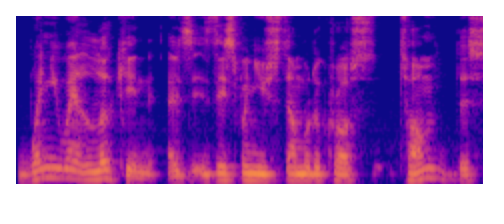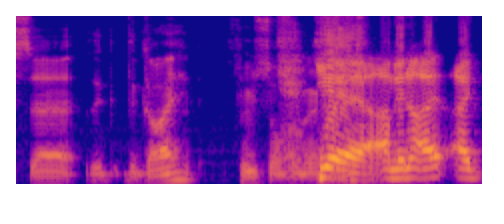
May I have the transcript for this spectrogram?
when you went looking, is, is, this when you stumbled across Tom, this uh, the, the guy through sort of yeah i mean I, I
